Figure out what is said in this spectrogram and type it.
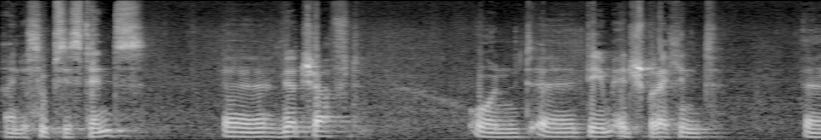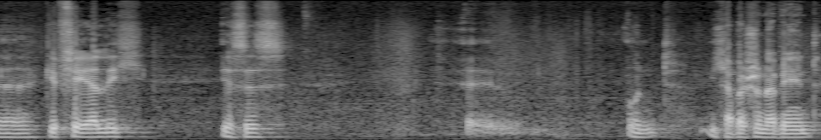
eine Subsistenzwirtschaft äh, und äh, dementsprechend äh, gefährlich ist es. Äh, und ich habe schon erwähnt,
